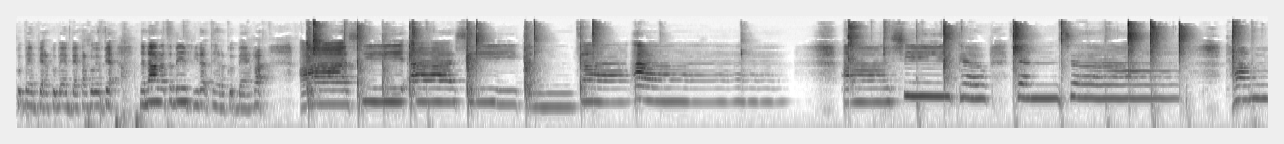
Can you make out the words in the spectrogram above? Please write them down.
ku beng ku beng ku beng. Nana na tabi pira teh ku beng ra. Asi asi she go come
